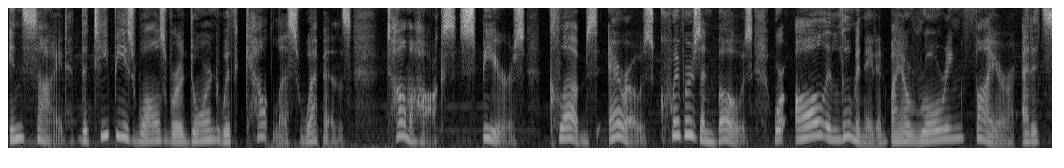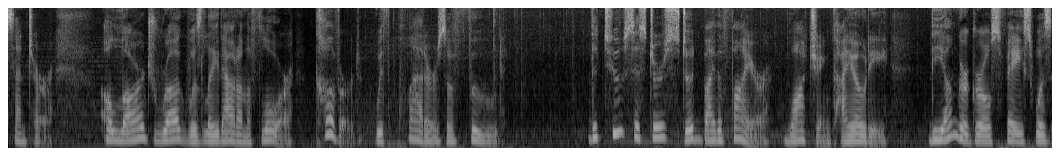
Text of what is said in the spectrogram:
Inside, the teepee's walls were adorned with countless weapons tomahawks, spears, clubs, arrows, quivers, and bows were all illuminated by a roaring fire at its center. A large rug was laid out on the floor, covered with platters of food. The two sisters stood by the fire, watching Coyote. The younger girl's face was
